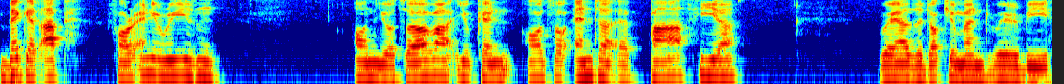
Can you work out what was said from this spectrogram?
back it up for any reason, on your server, you can also enter a path here where the document will be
